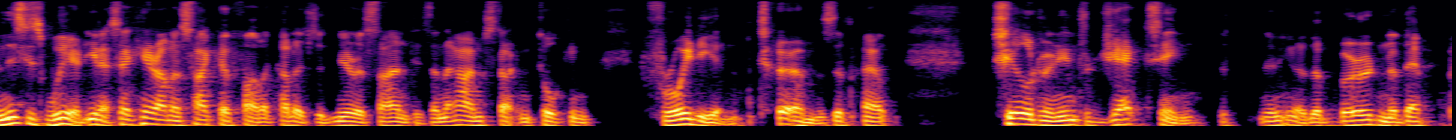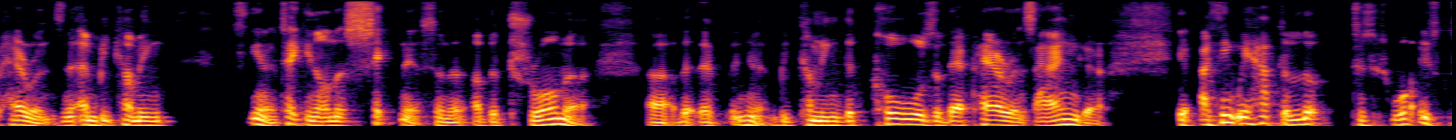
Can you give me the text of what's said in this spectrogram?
and this is weird, you know. So here I'm a psychopharmacologist, neuroscientist, and now I'm starting talking Freudian terms about children introjecting, the, you know, the burden of their parents and, and becoming, you know, taking on the sickness and the, of the trauma uh, that they're, you know, becoming the cause of their parents' anger. I think we have to look to what is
